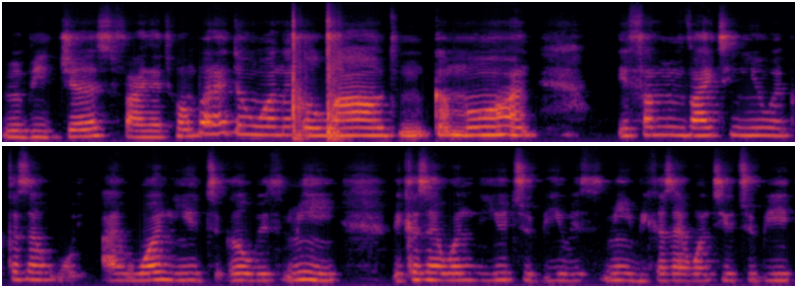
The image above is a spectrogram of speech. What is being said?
We'll be just fine at home. But I don't want to go out. Mm, Come on. If I'm inviting you uh, because I want you to go with me, because I want you to be with me, because I want you to be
